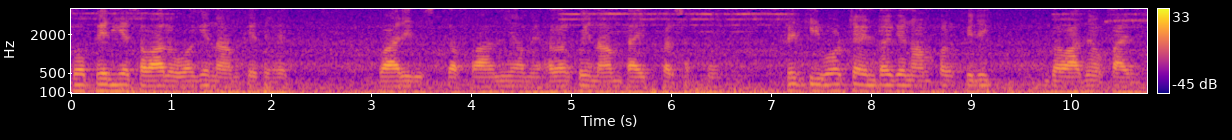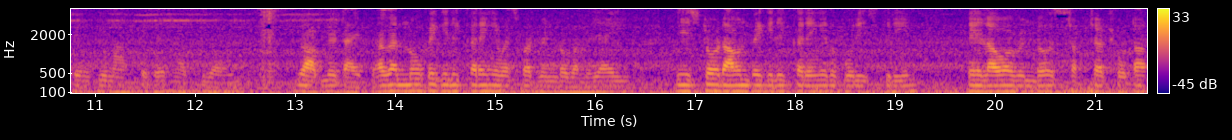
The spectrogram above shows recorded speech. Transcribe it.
तो फिर ये सवाल होगा कि नाम के तहत वारिद इस्तफ़ानिया में अगर कोई नाम टाइप कर सकते हैं, फिर कीबोर्ड से एंटर के नाम पर क्लिक दबा दें और फ़ाइल के उसी नाम के तहत महफूज आएगी जो आपने टाइप अगर नो पे क्लिक करेंगे, बस पर विंडो बन जाएगी। स्टोर डाउन पे क्लिक करेंगे तो पूरी स्क्रीन फैला हुआ विंडो स्ट्रक्चर छोटा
